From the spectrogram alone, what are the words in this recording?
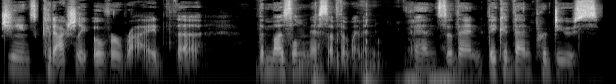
genes could actually override the the Muslimness of the women. And so then they could then produce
